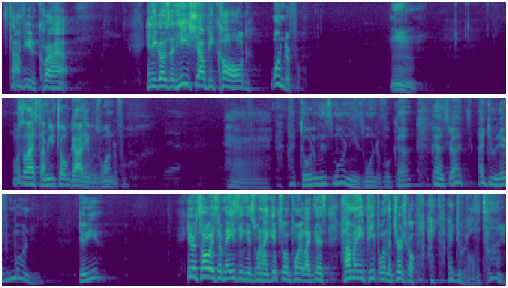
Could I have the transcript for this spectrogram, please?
It's time for you to cry out. And He goes, and He shall be called wonderful. Mm. When was the last time you told God He was wonderful? Yeah. I told Him this morning He's wonderful, God. Pastor, I, I do it every morning. Do you? You know, it's always amazing is when I get to a point like this, how many people in the church go, I, I do it all the time.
